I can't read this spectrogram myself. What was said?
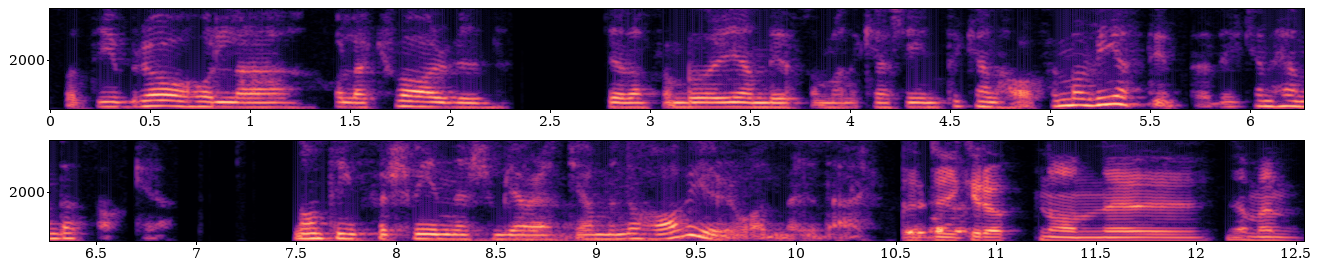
Så att det är bra att hålla, hålla kvar vid redan från början det som man kanske inte kan ha. För man vet inte, det kan hända saker. Någonting försvinner som gör att ja men då har vi ju råd med det där. Det dyker upp någon eh, ja, men,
